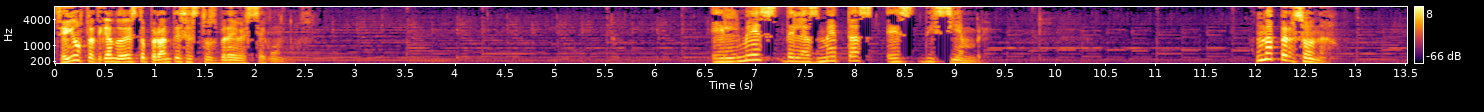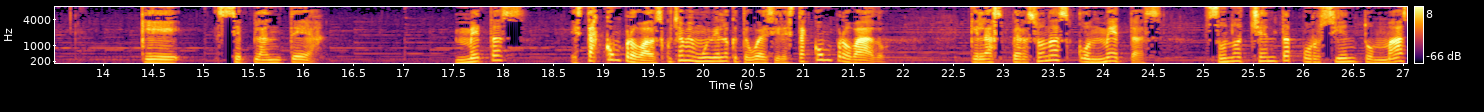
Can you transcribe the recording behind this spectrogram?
Seguimos platicando de esto, pero antes estos breves segundos. El mes de las metas es diciembre. Una persona que se plantea metas, está comprobado, escúchame muy bien lo que te voy a decir, está comprobado que las personas con metas son 80% más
